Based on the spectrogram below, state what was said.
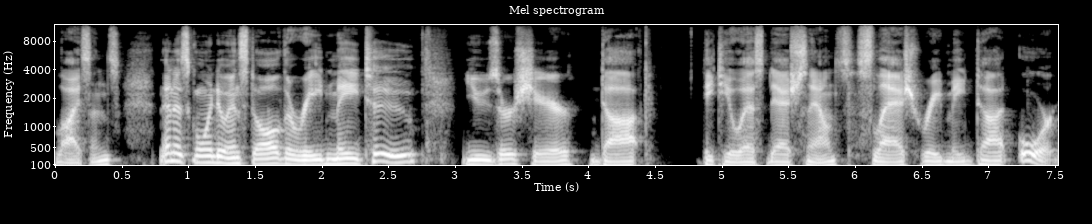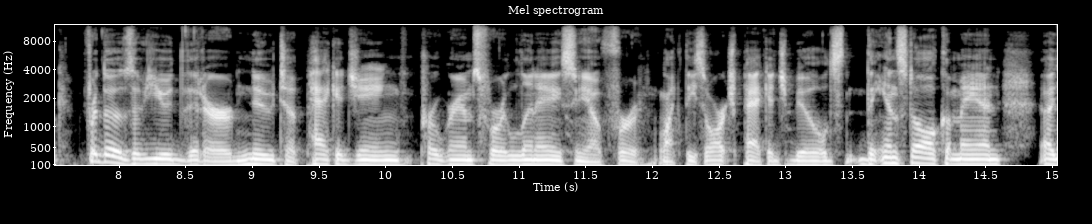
license. Then it's going to install the readme to user share doc dtos-sounds slash readme.org. For those of you that are new to packaging programs for Linux, you know, for like these Arch package builds, the install command, uh,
